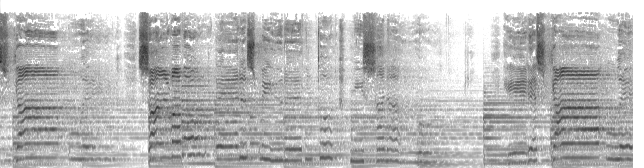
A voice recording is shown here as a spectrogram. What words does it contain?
eres Yahweh, Salvador, eres mi redentor, mi sanador. Eres Yahweh,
